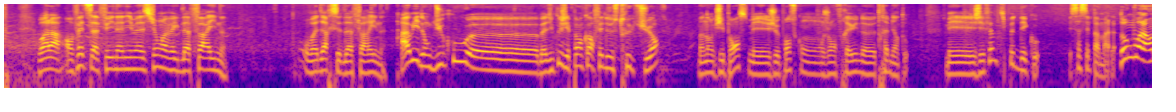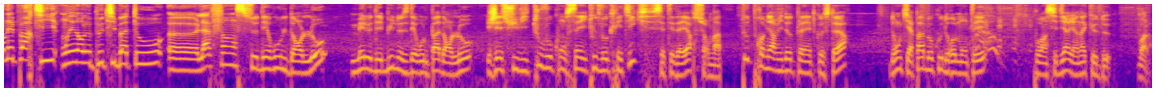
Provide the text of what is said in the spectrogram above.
Voilà, en fait ça fait une animation avec de la farine. On va dire que c'est de la farine. Ah oui, donc du coup, bah du coup j'ai pas encore fait de structure maintenant que j'y pense, mais je pense qu'on j'en ferai une euh, très bientôt. Mais j'ai fait un petit peu de déco. Et ça c'est pas mal. Donc voilà, on est parti, on est dans le petit bateau. Euh, la fin se déroule dans l'eau. Mais le début ne se déroule pas dans l'eau. J'ai suivi tous vos conseils, toutes vos critiques. C'était d'ailleurs sur ma toute première vidéo de Planet Coaster. Donc il n'y a pas beaucoup de remontées. Pour ainsi dire, il n'y en a que deux. Voilà.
